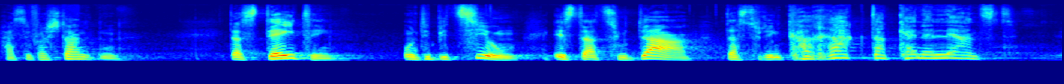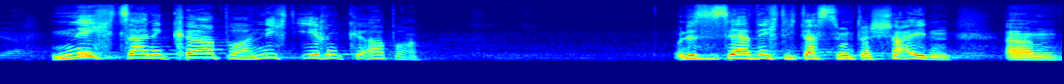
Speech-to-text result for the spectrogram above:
Hast du verstanden? Das Dating und die Beziehung ist dazu da, dass du den Charakter kennenlernst. Nicht seinen Körper, nicht ihren Körper. Und es ist sehr wichtig, das zu unterscheiden ähm,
